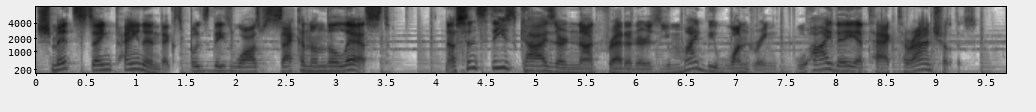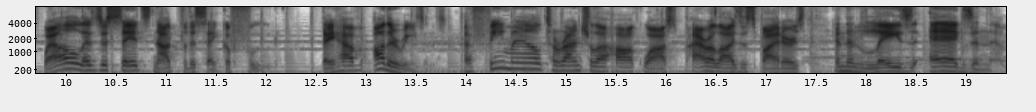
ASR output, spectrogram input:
Schmidt's Sting Pain Index puts these wasps second on the list. Now since these guys are not predators, you might be wondering why they attack tarantulas. Well, let's just say it's not for the sake of food. They have other reasons. A female tarantula hawk wasp paralyzes spiders and then lays eggs in them.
